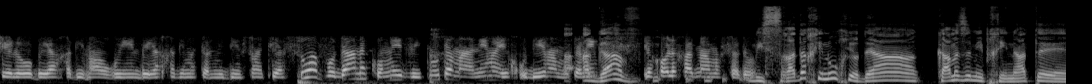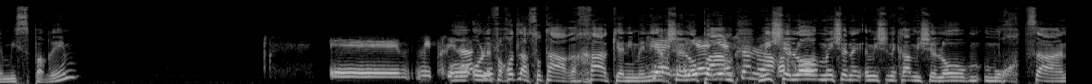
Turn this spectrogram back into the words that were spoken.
שלו, ביחד עם ההורים, ביחד עם התלמידים. זאת אומרת, יעשו עבודה מקומית וייתנו את המענים הייחודיים המותאמים אגב, לכל אחד מהמוסדות. משרד החינוך יודע כמה זה מבחינת uh, מספרים? אה, מבחינת... או, או לפחות לעשות הערכה, כי אני מניח כן, שלא פעם, מי, שלא, מי, שנ, מי שנקרא, מי שלא מוחצן,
